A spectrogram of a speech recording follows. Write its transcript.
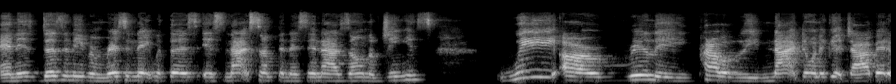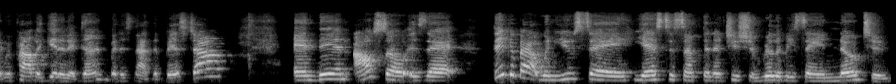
and it doesn't even resonate with us, it's not something that's in our zone of genius, we are really probably not doing a good job at it. We're probably getting it done, but it's not the best job. And then also is that think about when you say yes to something that you should really be saying no to.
